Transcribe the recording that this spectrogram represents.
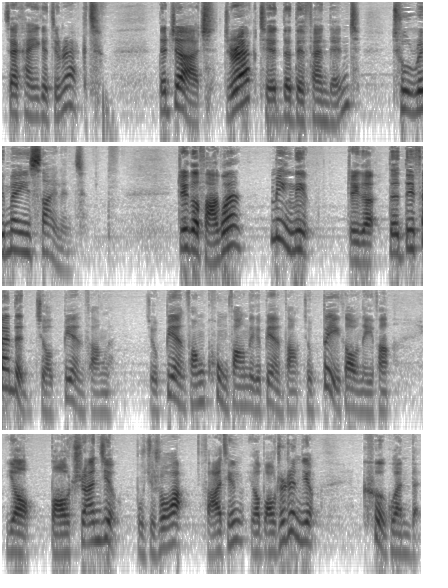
再看一个 direct，the judge directed the defendant to remain silent。这个法官命令。这个 the defendant 叫辩方了，就辩方控方那个辩方，就被告那一方要保持安静，不许说话。法庭要保持镇静，客观的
